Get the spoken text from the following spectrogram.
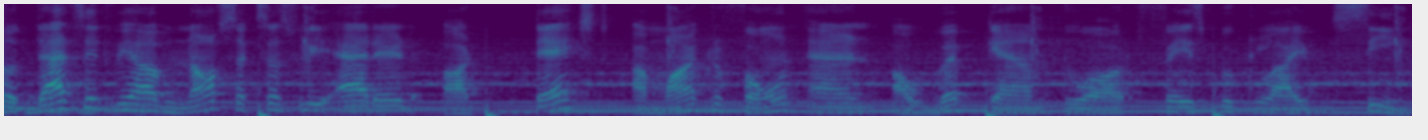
so that's it. We have now successfully added our text a microphone and a webcam to our Facebook live scene.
